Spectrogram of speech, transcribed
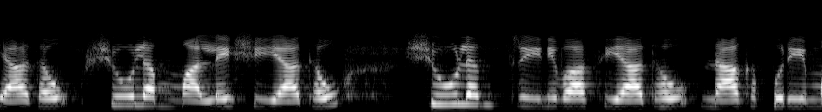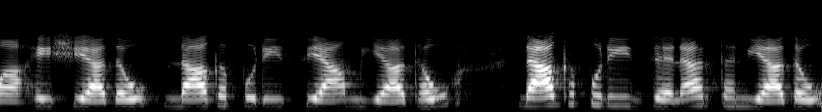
యాదవ్ శూలం మల్లేష్ యాదవ్ శూలం శ్రీనివాస్ యాదవ్ నాగపురి మహేష్ యాదవ్ నాగపురి శ్యామ్ యాదవ్ నాగపురి జనార్దన్ యాదవ్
